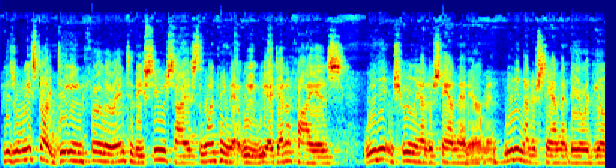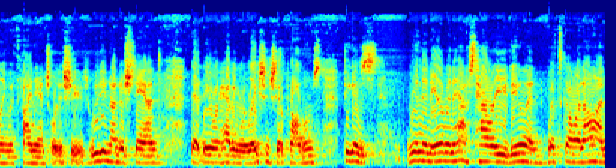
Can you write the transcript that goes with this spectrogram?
Because when we start digging further into these suicides, the one thing that we, we identify is we didn't truly understand that airman. We didn't understand that they were dealing with financial issues. We didn't understand that they were having relationship problems because when an airman asks, How are you doing? What's going on?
